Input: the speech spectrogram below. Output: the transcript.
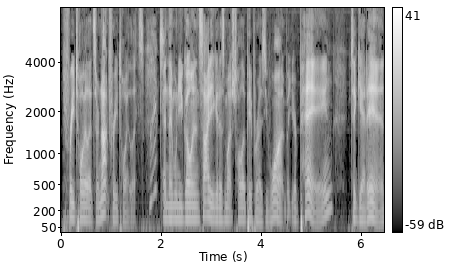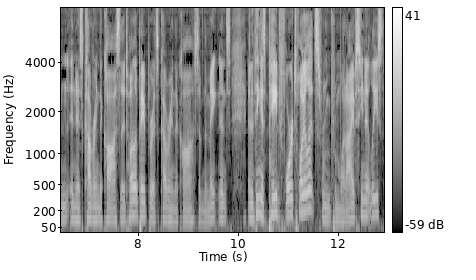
free toilets or not free toilets. What? And then when you go inside, you get as much toilet paper as you want, but you're paying to get in, and it's covering the cost of the toilet paper. It's covering the cost of the maintenance. And the thing is, paid for toilets, from from what I've seen at least,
